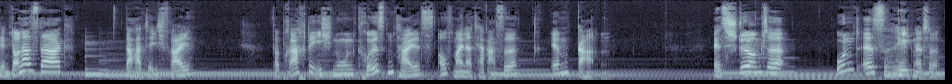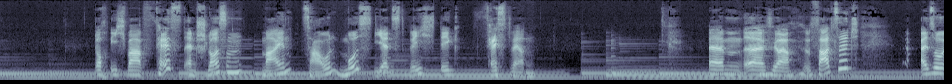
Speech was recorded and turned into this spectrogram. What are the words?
den Donnerstag, da hatte ich frei, verbrachte ich nun größtenteils auf meiner Terrasse im Garten. Es stürmte und es regnete. Doch ich war fest entschlossen, mein Zaun muss jetzt richtig fest werden. Ähm, äh, ja, Fazit. Also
